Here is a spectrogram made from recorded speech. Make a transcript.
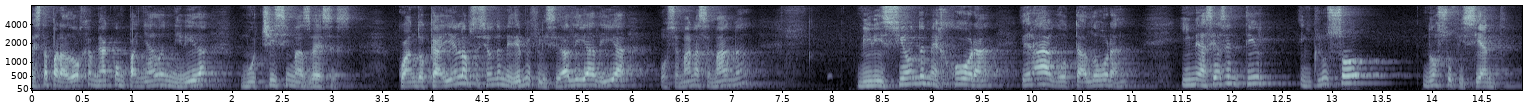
esta paradoja me ha acompañado en mi vida muchísimas veces. Cuando caí en la obsesión de medir mi felicidad día a día o semana a semana, mi visión de mejora era agotadora y me hacía sentir incluso no suficiente.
